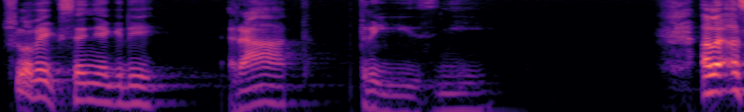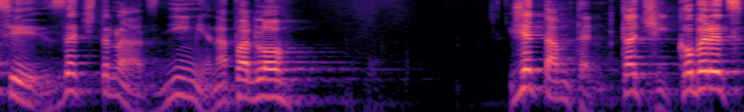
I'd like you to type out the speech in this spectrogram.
Člověk se někdy rád trýzní. Ale asi za 14 dní mě napadlo, že tam ten ptačí koberec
